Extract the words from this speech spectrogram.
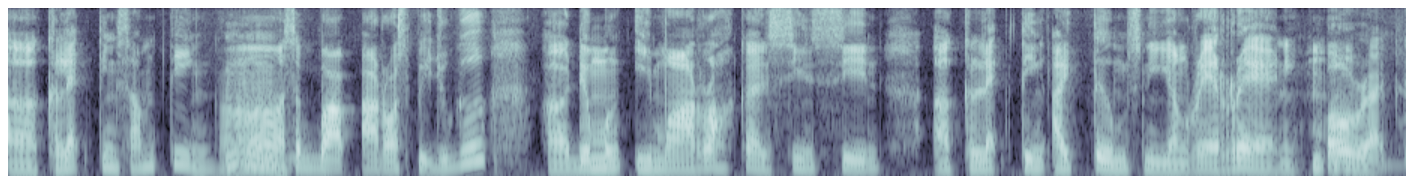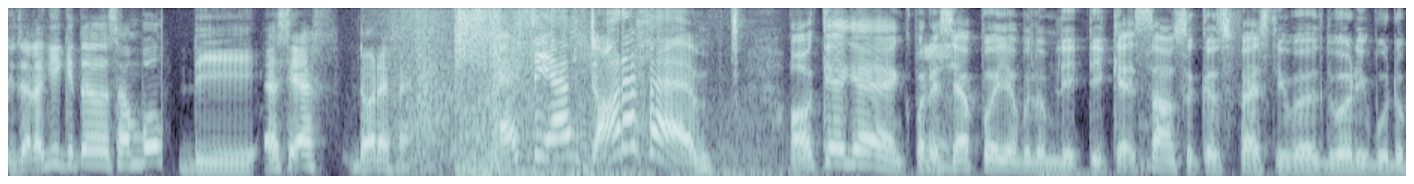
uh, Collecting something hmm. uh, Sebab uh, Rospeed juga uh, Dia mengimarahkan Scene-scene uh, Collecting items ni Yang rare-rare ni Alright, kejap lagi kita sambung di SCF.FM. SCF.FM. Okay geng Kepada hmm. siapa yang belum beli tiket Sound Circus Festival 2023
